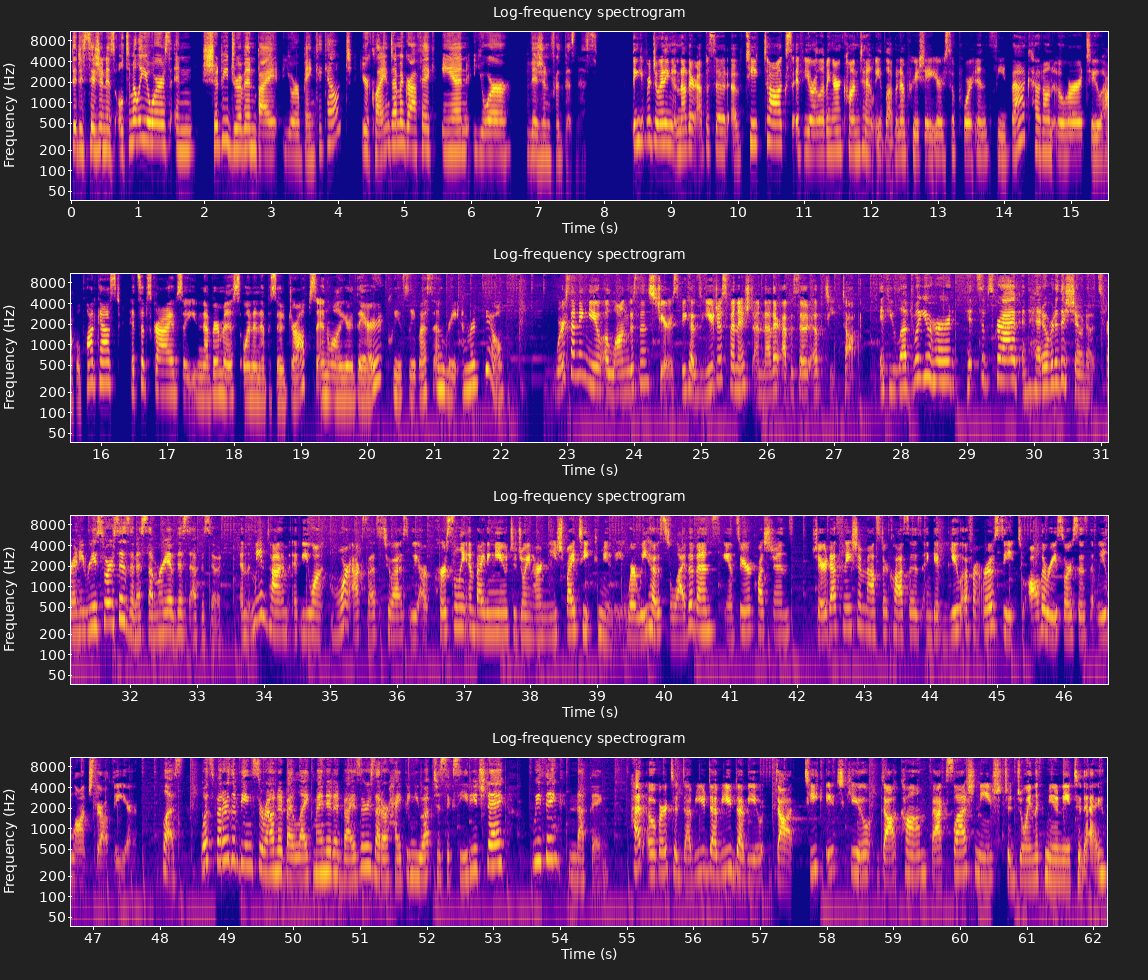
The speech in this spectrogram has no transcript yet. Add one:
The decision is ultimately yours and should be driven by your bank account, your client demographic, and your vision for the business. Thank you for joining another episode of Tique Talks. If you are loving our content, we'd love and appreciate your support and feedback. Head on over to Apple Podcast, hit subscribe so you never miss when an episode drops. And while you're there, please leave us a rate and review. We're sending you a long distance cheers because you just finished another episode of Tique Talk. If you loved what you heard, hit subscribe and head over to the show notes for any resources and a summary of this episode. In the meantime, if you want more access to us, we are personally inviting you to join our Niche by Tique community, where we host live events, answer your questions, share destination masterclasses, and give you a front row seat to all the resources that we launch throughout the year. Plus, what's better than being surrounded by like minded advisors that are hyping you up to succeed each day? We think nothing head over to www.tiquehq.com backslash niche to join the community today.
